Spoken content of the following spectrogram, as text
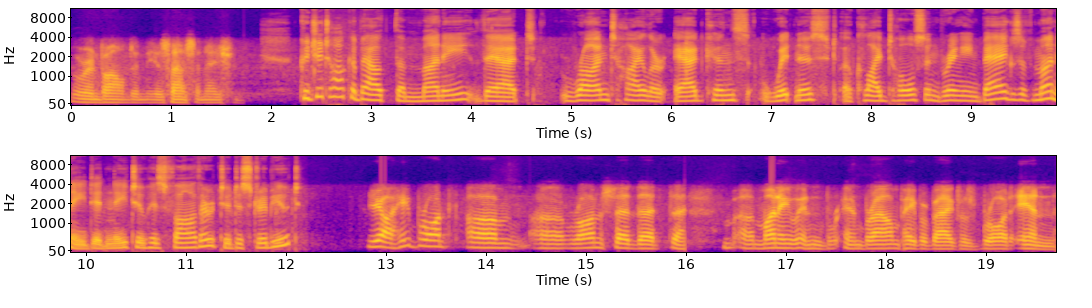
who were involved in the assassination. Could you talk about the money that Ron Tyler Adkins witnessed uh, Clyde Tolson bringing bags of money, didn't he, to his father to distribute? Yeah, he brought. Um, uh, Ron said that uh, uh, money in in brown paper bags was brought in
